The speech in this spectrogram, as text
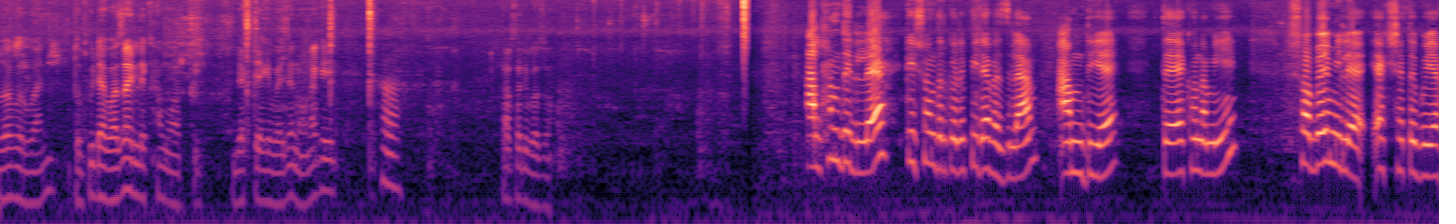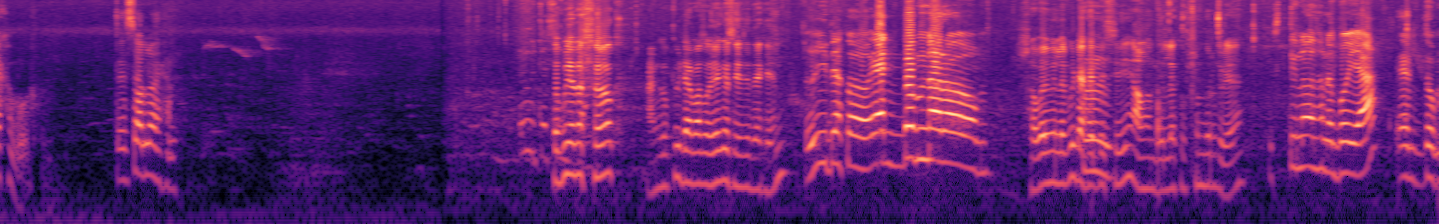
দোয়া করবেন। তো পিঠা বাজাইলে খামো আর কি। ব্যক্তি আগে বাজে নাকি? হ্যাঁ। তাড়াতাড়ি বাজো আলহামদুলিল্লাহ কি সুন্দর করে পিঠা ভাজলাম আম দিয়ে। তো এখন আমি সবাই মিলে একসাথে বইয়া খাব। তো চলো এখন। তো প্রিয় দর্শক পিঠা বাজা হয়ে গেছে এই যে দেখেন। ওই দেখো একদম নরম। সবাই মিলে পিঠা খাইতেছি আলহামদুলিল্লাহ খুব সুন্দর করে। তিনজনে বইয়া একদম।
